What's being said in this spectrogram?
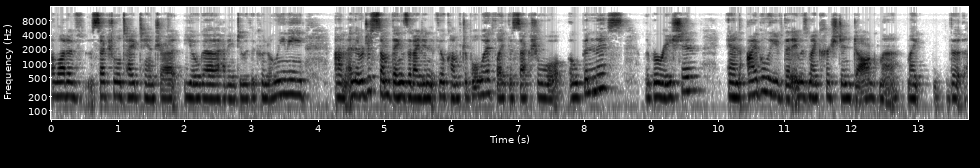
a lot of sexual type tantra yoga having to do with the kundalini. Um, and there were just some things that I didn't feel comfortable with, like the sexual openness, liberation. And I believed that it was my Christian dogma, my the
